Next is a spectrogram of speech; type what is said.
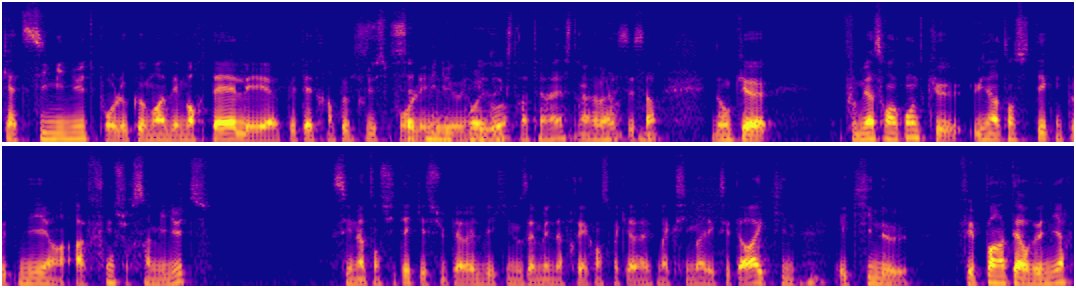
4-6 mm. minutes pour le commun des mortels et peut-être un peu plus pour les, minutes pour les extraterrestres. voilà, c'est ça. Donc, il faut bien se rendre compte qu'une intensité qu'on peut tenir à fond sur 5 minutes, c'est une intensité qui est super élevée, qui nous amène à fréquence maximale, etc. et qui, et qui ne fait pas intervenir,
